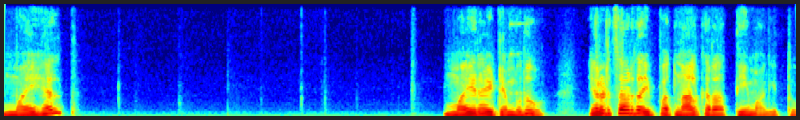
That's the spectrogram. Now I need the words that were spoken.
my health my right ಎಂಬುದು ಎರಡು ಸಾವಿರದ ಇಪ್ಪತ್ನಾಲ್ಕರ ಥೀಮ್ ಆಗಿತ್ತು.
